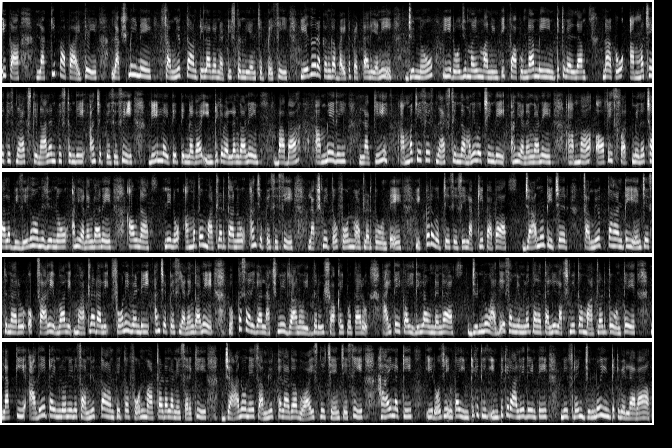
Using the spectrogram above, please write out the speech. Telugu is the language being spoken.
ఇక లక్కీ పాప అయితే లక్ష్మినే సంయుక్త ఆంటీలాగా నటిస్తుంది అని చెప్పేసి ఏదో రకంగా బయట పెట్టాలి అని జున్ను ఈరోజు మేము మన ఇంటికి కాకుండా మీ ఇంటికి వెళ్దాం. నాకు అమ్మ చేతి స్నాక్స్ తినాలనిపిస్తుంది అని చెప్పేసేసి వీళ్ళైతే తిన్నగా ఇంటికి వెళ్ళంగానే బాబా అమ్మేది లక్కీ అమ్మ చేసే స్నాక్స్ తిందామని వచ్చింది అని అనగానే అమ్మ ఆఫీస్ వర్క్ మీద చాలా బిజీగా ఉంది జున్ను అని అనగానే అవునా నేను అమ్మ అమ్మతో మాట్లాడతాను అని చెప్పేసేసి లక్ష్మితో ఫోన్ మాట్లాడుతూ ఉంటే ఇక్కడ వచ్చేసేసి లక్కీ పాప జాను టీచర్ సంయుక్త ఆంటీ ఏం చేస్తున్నారు? ఒకసారి ఇవ్వాలి మాట్లాడాలి ఫోన్ ఇవ్వండి అని చెప్పేసి అనగానే ఒక్కసారిగా లక్ష్మి జాను ఇద్దరు షాక్ అయిపోతారు. అయితే ఇక ఇదిలా ఉండగా జున్ను అదే సమయంలో తన తల్లి లక్ష్మితో మాట్లాడుతూ ఉంటే లక్కీ అదే టైంలో నేను సంయుక్త ఆంటీతో ఫోన్ మాట్లాడాలనేసరికి జానునే సంయుక్తలాగా వాయిస్ని చేంజ్ చేసి హాయ్ లక్కీ ఈరోజు ఇంకా ఇంటికి తీ ఇంటికి రాలేదేంటి? నీ ఫ్రెండ్ జున్ను ఇంటికి వెళ్ళావా?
